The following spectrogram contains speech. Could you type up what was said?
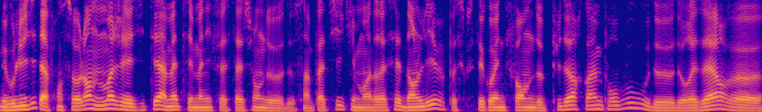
Mais vous lui dites à François Hollande, moi j'ai hésité à mettre ces manifestations de, sympathie qui m'ont adressé dans le livre, parce que c'était quoi une forme de pudeur quand même pour vous, ou de, de réserve euh,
